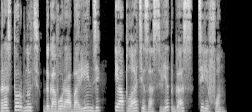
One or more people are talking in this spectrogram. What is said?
расторгнуть договоры об аренде и оплате за свет, газ, телефон.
